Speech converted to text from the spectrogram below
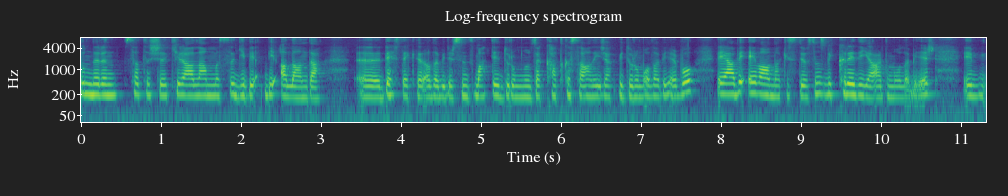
bunların satışı kiralanması gibi bir alanda e, destekler alabilirsiniz. Maddi durumunuza katkı sağlayacak bir durum olabilir bu. Veya bir ev almak istiyorsanız bir kredi yardımı olabilir. E,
